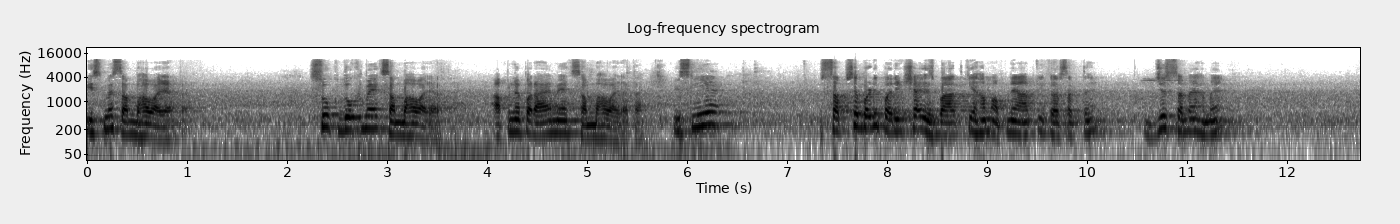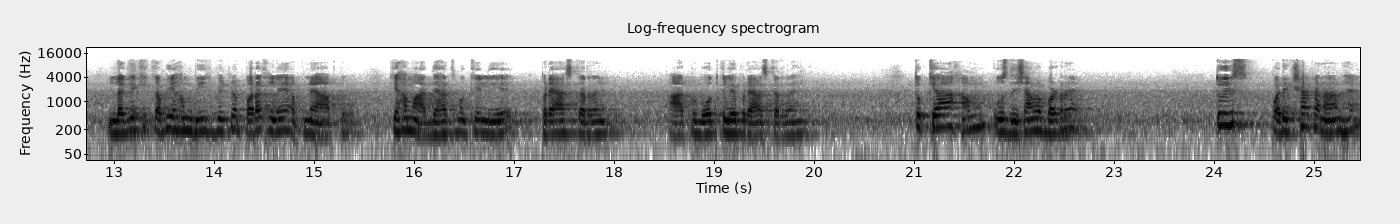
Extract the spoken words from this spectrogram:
इसमें संभाव आ जाता है। सुख, दुख में एक संभाव आ जाता है। अपने पराय में एक संभव आ जाता है। इसलिए सबसे बड़ी परीक्षा इस बात की हम अपने आप की कर सकते हैं। जिस समय हमें लगे कि कभी हम बीच बीच में परख लें अपने आप को, कि हम आध्यात्म के लिए प्रयास कर रहे हैं, आत्मबोध के लिए प्रयास कर रहे हैं तो क्या हम उस दिशा में बढ़ रहे हैं? तो इस परीक्षा का नाम है,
